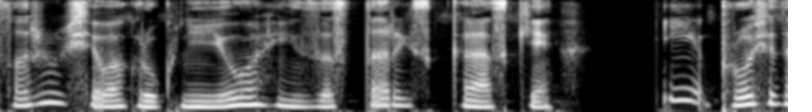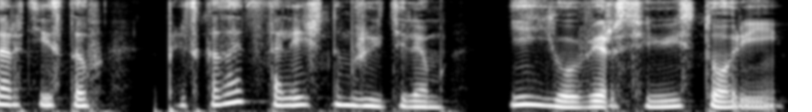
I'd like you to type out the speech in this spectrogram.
сложившейся вокруг нее из-за старой сказки, и просит артистов предсказать столичным жителям ее версию истории.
